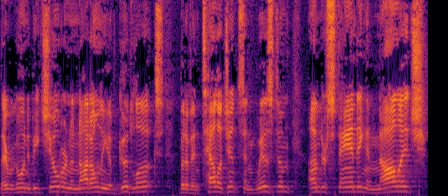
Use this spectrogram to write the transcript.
They were going to be children and not only of good looks, but of intelligence and wisdom, understanding and knowledge.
